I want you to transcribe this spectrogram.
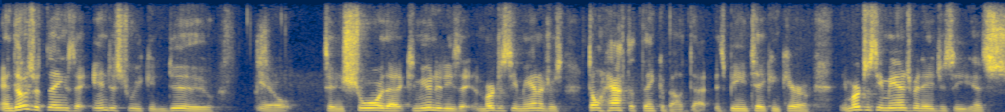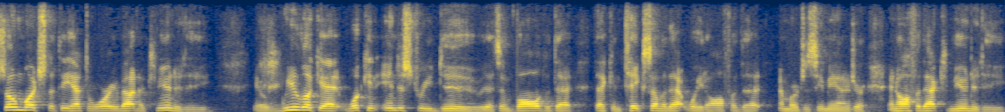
And those are things that industry can do, you know, to ensure that communities, that emergency managers don't have to think about that. It's being taken care of. The emergency management agency has so much that they have to worry about in a community you know, we look at what can industry do that's involved with that that can take some of that weight off of that emergency manager and off of that community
